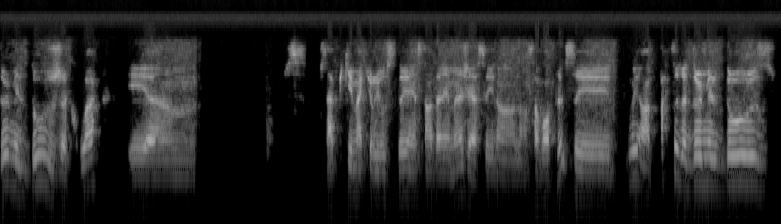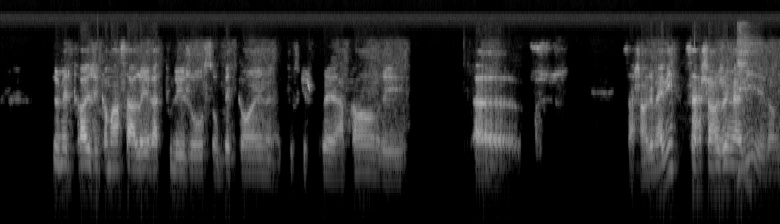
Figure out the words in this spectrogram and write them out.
2012, je crois. Et euh, ça a piqué ma curiosité instantanément. J'ai essayé d'en savoir plus. Et oui, à partir de 2012, 2013, j'ai commencé à lire à tous les jours sur Bitcoin, tout ce que je pouvais apprendre. Et euh, ça a changé ma vie. Ça a changé ma vie. donc...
